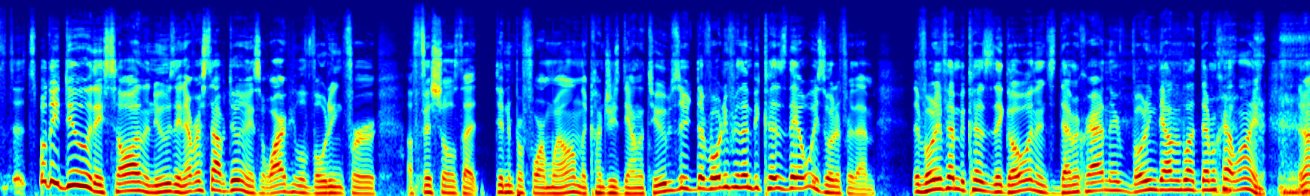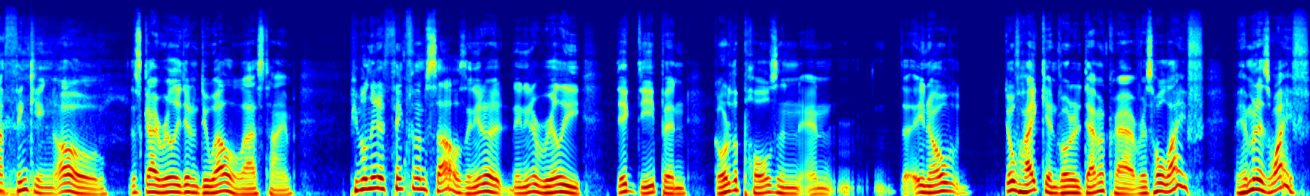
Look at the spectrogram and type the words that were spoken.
that's what they do. They saw in the news. They never stopped doing it. So why are people voting for officials that didn't perform well and the country's down the tubes? They're, they're voting for them because they always voted for them. They're voting for them because they go and it's Democrat and they're voting down the Democrat line. They're not thinking, oh, this guy really didn't do well last time. People need to think for themselves. They need to they need to really dig deep and go to the polls and and you know Dov Hikind voted Democrat for his whole life. But him and his wife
